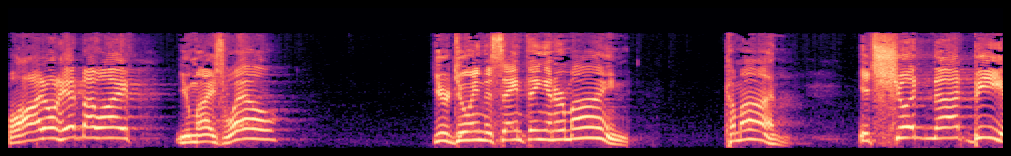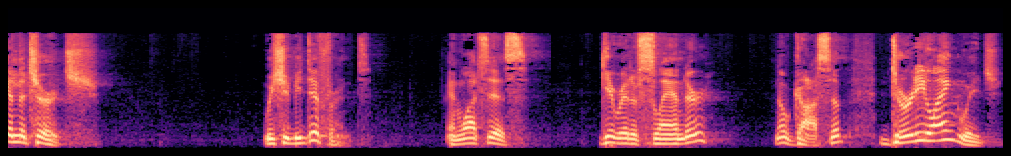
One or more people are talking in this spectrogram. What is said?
Well, I don't hit my wife. You might as well. You're doing the same thing in her mind. Come on. It should not be in the church. We should be different. And watch this. Get rid of slander. No gossip. Dirty language.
